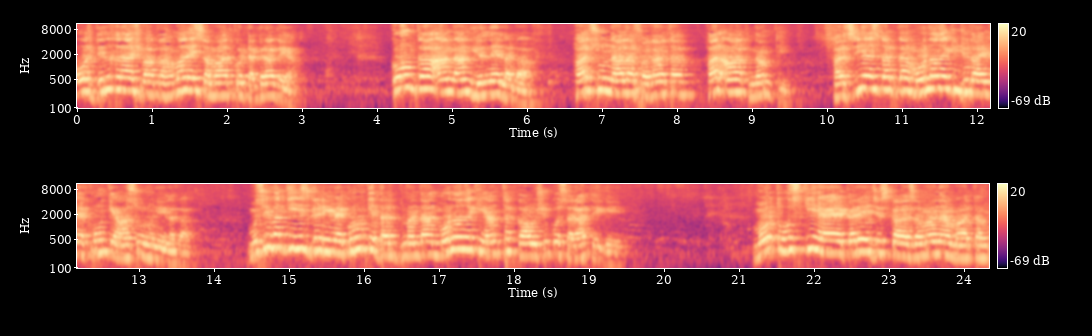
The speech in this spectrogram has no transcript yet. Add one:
और दिल खराश वाक़ा हमारे समाज को टकरा गया। कौम का अंग अंग हिलने लगा। हर सू नाला फगा था, हर आँख नम थी। हर सियास तबका मौलाना की जुदाई में खून के आँसू रोने लगा। मुसीबत की इस घड़ी में कौम के दर्दमंदान मौलाना की अंतक कावशों को सराहते गए। मौत उसकी है, करे जिसका जमाना मातम।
